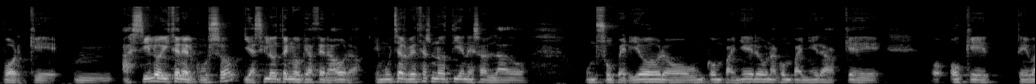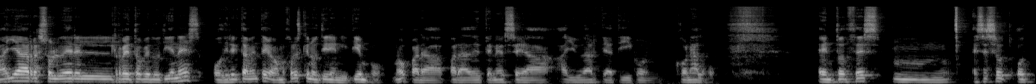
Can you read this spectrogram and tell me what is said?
porque mmm, así lo hice en el curso y así lo tengo que hacer ahora. Y muchas veces no tienes al lado un superior o un compañero, una compañera que o, que te vaya a resolver el reto que tú tienes o directamente a lo mejor es que no tiene ni tiempo ¿no? para, para detenerse a, ayudarte a ti con, con algo. Entonces, ese es otro,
